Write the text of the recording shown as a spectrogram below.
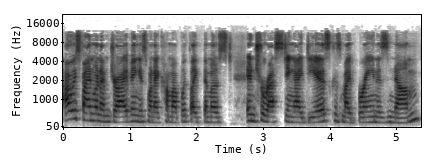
I always find when I'm driving is when I come up with like the most interesting ideas because my brain is numb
